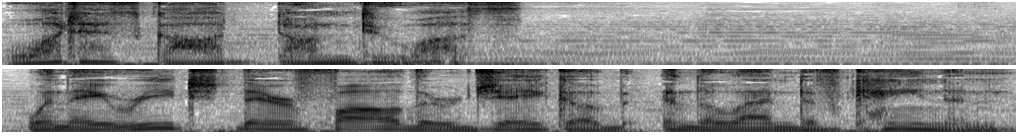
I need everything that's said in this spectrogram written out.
What has God done to us? When they reached their father Jacob in the land of Canaan,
